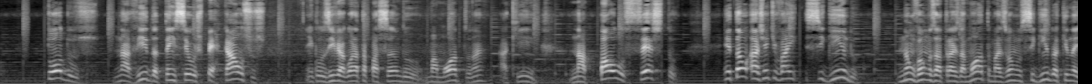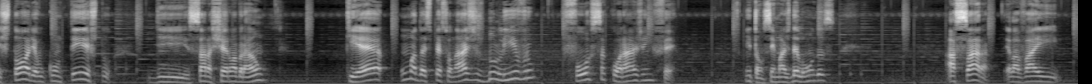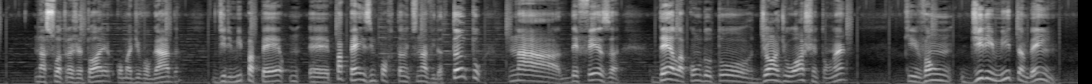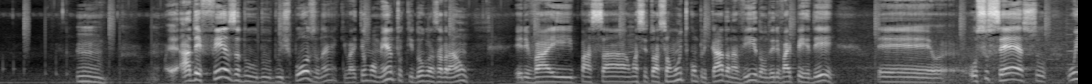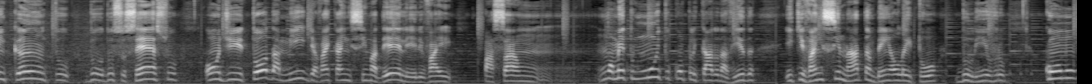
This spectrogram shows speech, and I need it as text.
todos na vida têm seus percalços, inclusive agora está passando uma moto, né, aqui na Paulo VI. Então a gente vai seguindo não vamos atrás da moto, mas vamos seguindo aqui na história o contexto de Sarah Sharon Abraão, que é uma das personagens do livro Força, Coragem e Fé. Então, sem mais delongas, a Sara ela vai na sua trajetória como advogada dirimir papel, é, papéis importantes na vida, tanto na defesa dela com o doutor George Washington, né? Que vão dirimir também um, a defesa do, do, do, esposo, né? Que vai ter um momento que Douglas Abraão ele vai passar uma situação muito complicada na vida, onde ele vai perder é, o sucesso, o encanto do, do sucesso, onde toda a mídia vai cair em cima dele, ele vai passar um, um momento muito complicado na vida e que vai ensinar também ao leitor do livro como,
